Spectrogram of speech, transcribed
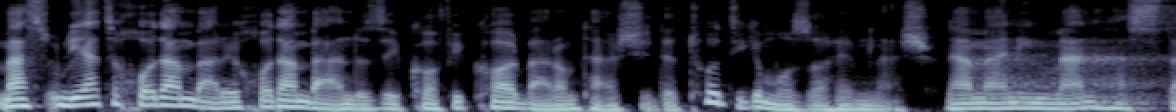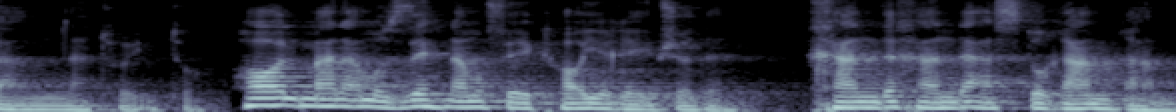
مسئولیت خودم برای خودم به اندازه کافی کار برام ترشیده. تو دیگه مزاحم نشو. نه من این من هستم نه توی تو. حال منم و ذهنم و فکرهای غیب شده. خنده خنده است و غم غم.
